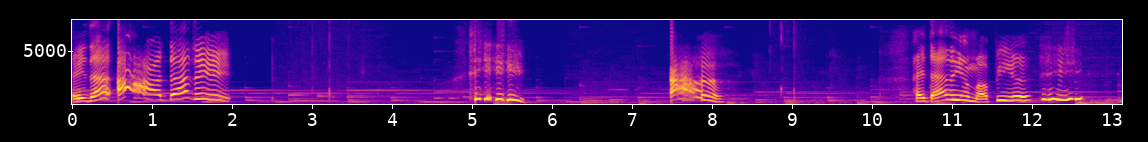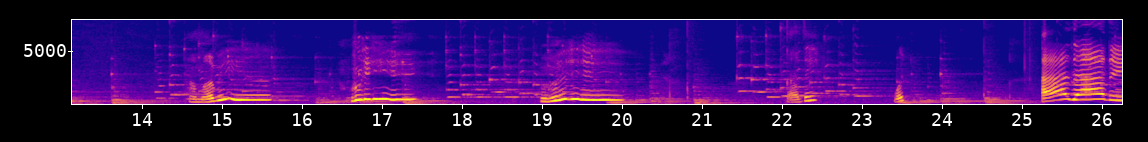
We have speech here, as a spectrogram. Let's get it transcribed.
Hey, Dad! Ah, Daddy! ah! Hey, Daddy, I'm up here. I'm up here. Whee! Whee! Daddy? What? Ah, Daddy,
